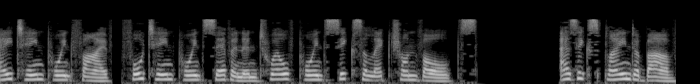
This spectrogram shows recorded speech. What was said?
18.5, 14.7 and 12.6 electron volts. As explained above,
